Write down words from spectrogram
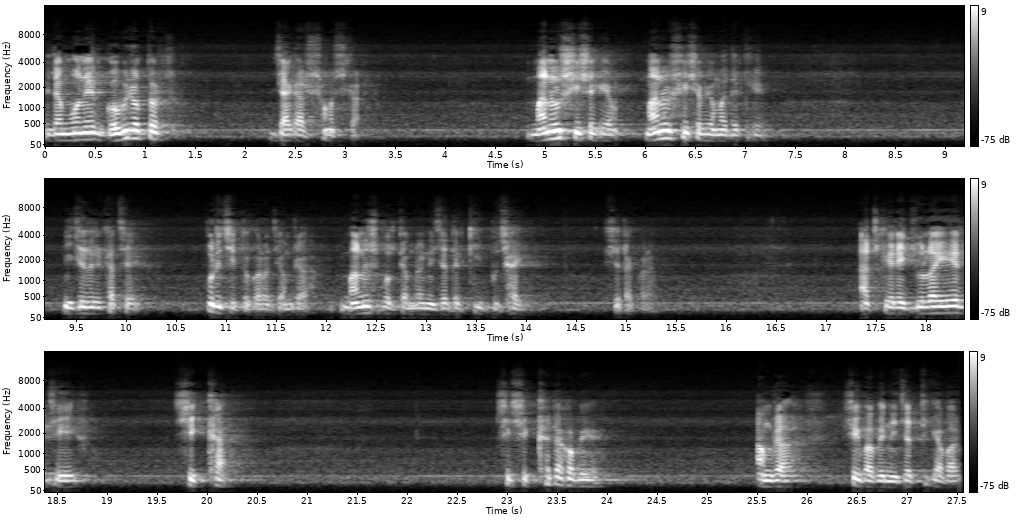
এটা মনের গভীরতর জায়গার সংস্কার। মানুষ হিসেবে মানুষ হিসেবে আমাদেরকে নিজেদের কাছে পরিচিত করা যে আমরা মানুষ বলতে আমরা নিজেদের কি বুঝাই সেটা করা। আজকের এই জুলাইয়ের যে শিক্ষা, সেই শিক্ষাটা হবে আমরা সেইভাবে নিজের থেকে আবার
